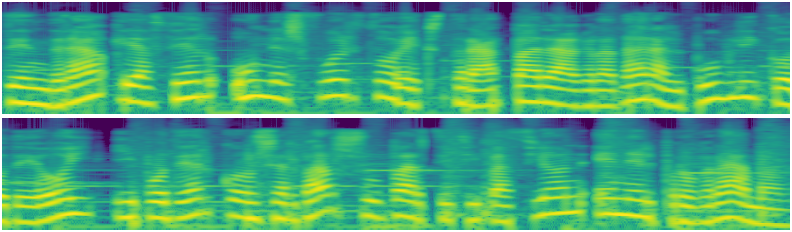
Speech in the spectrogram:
tendrá que hacer un esfuerzo extra para agradar al público de hoy y poder conservar su participación en el programa.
